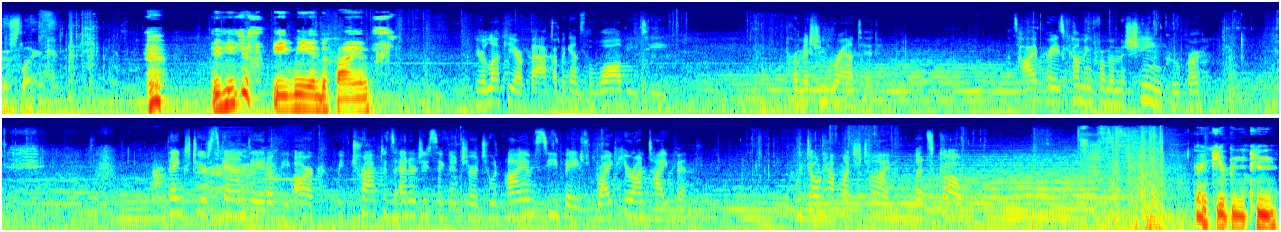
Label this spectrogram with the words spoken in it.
this link. Did he just eat me in defiance? You're lucky our back up against the wall, BT. Permission granted. That's high praise coming from a machine, Cooper. Thanks to your scan data of the Ark, we've tracked its energy signature to an IMC base right here on Typhon. We don't have much time. Let's go. Thank you, BT.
